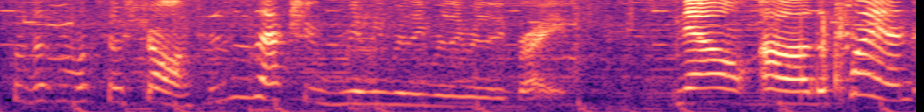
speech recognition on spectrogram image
so it doesn't look so strong. This is actually really, really, really, really bright. Now, uh, the plan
